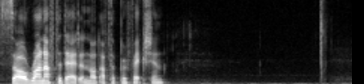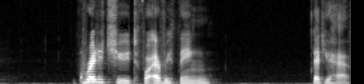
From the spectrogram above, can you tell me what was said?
So run after that and not after perfection. Gratitude for everything that you have.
